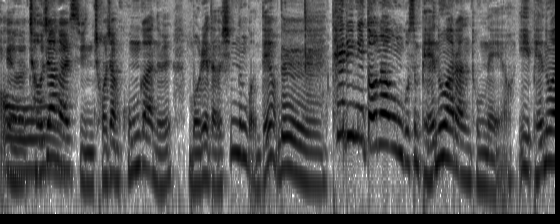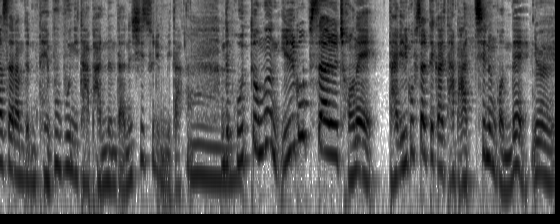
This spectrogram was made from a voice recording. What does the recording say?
오. 어. 저장할 수 있는 저장 공간을 머리에다가 심는 건데요. 네. 태린이 떠나온 곳은 베누아라는 동네예요. 이 베누아 사람들은 대부분이 다 받는다는 시술입니다. 음. 근데 보통은 7살 전에 다 7살 때까지 다 마치는 건데 네.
